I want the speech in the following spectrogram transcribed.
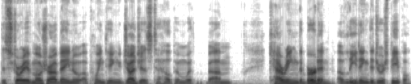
the story of Moshe Rabbeinu appointing judges to help him with um, carrying the burden of leading the Jewish people.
